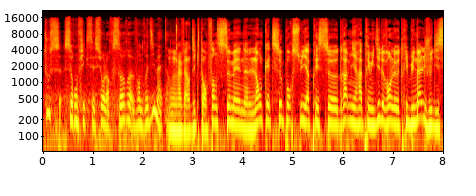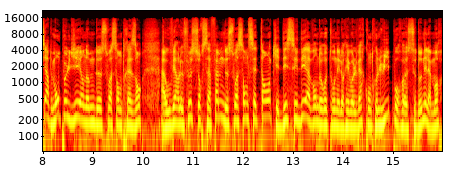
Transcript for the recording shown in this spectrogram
Tous seront fixés sur leur sort vendredi matin. Un verdict en fin de semaine. L'enquête se poursuit après ce drame hier après-midi devant le tribunal judiciaire de Montpellier. Un homme de 73 ans a ouvert le feu sur sa femme de 67 ans qui est décédée avant de retourner le revolver contre lui pour euh, se donner la mort.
